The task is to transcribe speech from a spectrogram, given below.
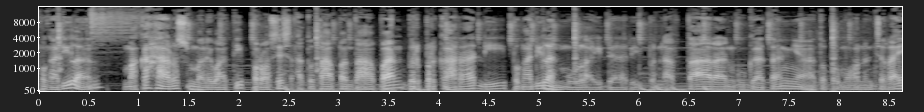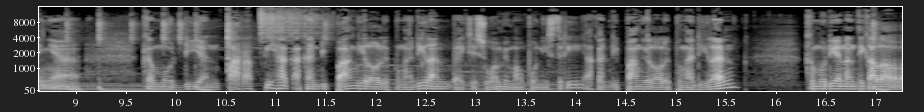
pengadilan, maka harus melewati proses atau tahapan-tahapan berperkara di pengadilan mulai dari pendaftaran gugatannya atau permohonan cerainya, kemudian para pihak akan dipanggil oleh pengadilan, baik si suami maupun istri akan dipanggil oleh pengadilan. Kemudian nanti kalau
